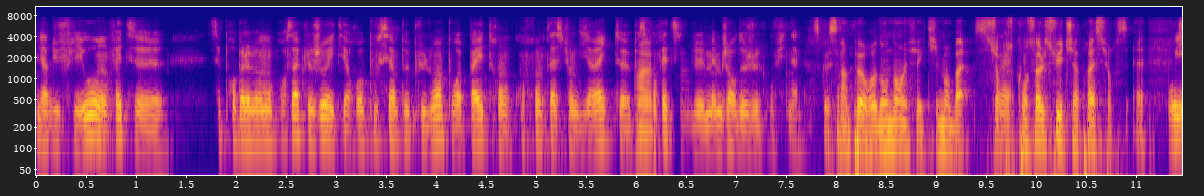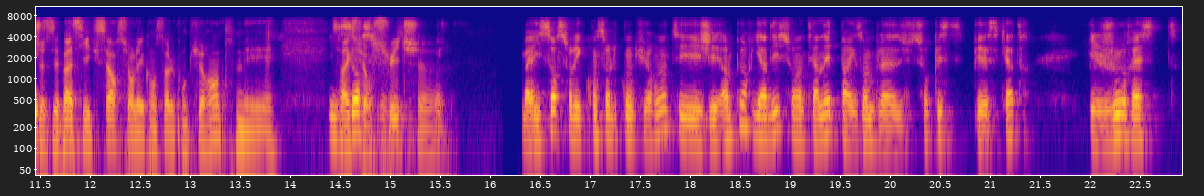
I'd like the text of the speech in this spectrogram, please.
l'ère du fléau, en fait, euh, c'est probablement pour ça que le jeu a été repoussé un peu plus loin pour pas être en confrontation directe, parce qu'en fait, c'est le même genre de jeu au final. Parce que c'est un peu redondant, effectivement. Bah, sur console Switch, après, sur, oui. je sais pas s'il sort sur les consoles concurrentes, mais c'est vrai que sur, Switch. Euh, bah, il sort sur les consoles concurrentes et j'ai un peu regardé sur internet, par exemple, sur PS4, et le jeu reste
